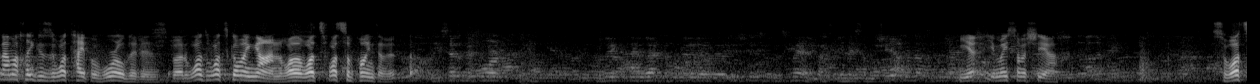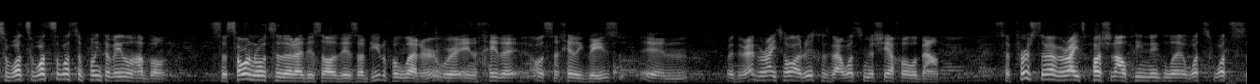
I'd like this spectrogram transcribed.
that is what type of world it is, but what what's going on? What, what's what's the point of it? He says before they, they left the Ishmael with this man. That's the Mashiach. Yeah, you make some Mashiach. So what's what's what's what's the point of Eilam Habo? So someone wrote to the Rebbe, there's a, there's a beautiful letter where in Chelik, also Chelik Beis, in, where the Rebbe writes all arichas about what's Mashiach all about. So first the Rebbe writes Pashan Al Nigla, what's what's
